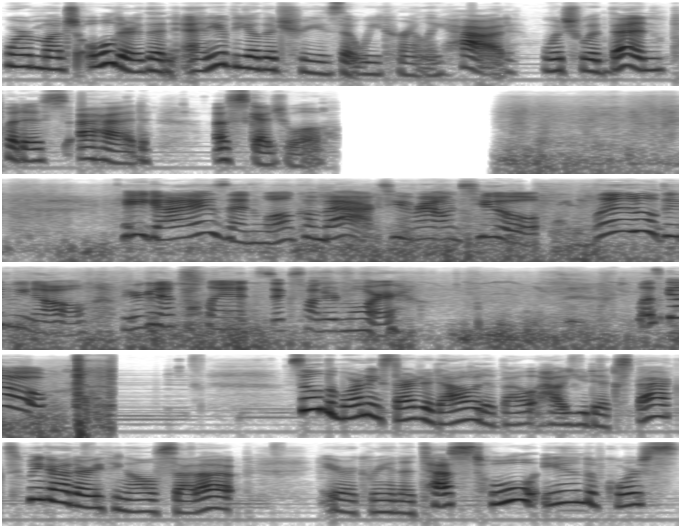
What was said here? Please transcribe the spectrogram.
were much older than any of the other trees that we currently had, which would then put us ahead of schedule. Hey guys, and welcome back to round two. Little did we know, we were gonna plant 600 more. Let's go! So the morning started out about how you'd expect. We got everything all set up. Eric ran a test hole and, of course,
